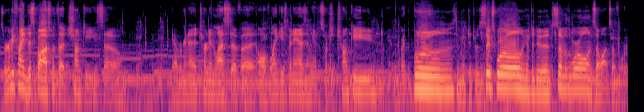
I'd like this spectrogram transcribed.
So we're gonna be fighting this boss with a chunky, so Yeah, we're gonna turn in last of uh, all of Lanky's bananas, and we have to switch to Chunky, we have to fight the bulls, and we have to enter the sixth world, we have to do the seventh world, and so on and so forth.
